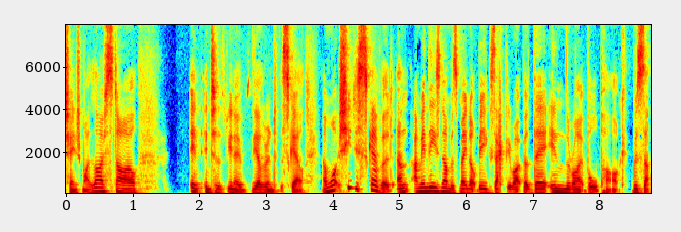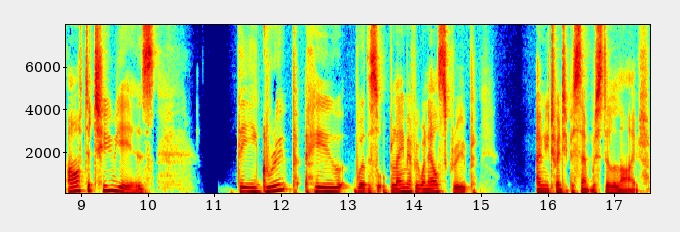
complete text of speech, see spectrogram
change my lifestyle? In, into you know the other end of the scale and what she discovered and i mean these numbers may not be exactly right but they're in the right ballpark was that after two years the group who were the sort of blame everyone else group only 20% were still alive.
